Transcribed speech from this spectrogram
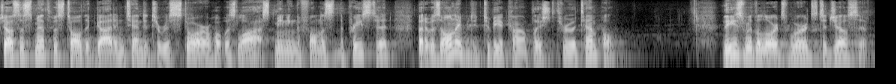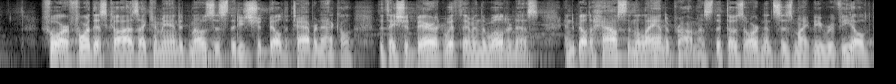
Joseph Smith was told that God intended to restore what was lost, meaning the fullness of the priesthood, but it was only to be accomplished through a temple. These were the Lord's words to Joseph. For for this cause I commanded Moses that he should build a tabernacle, that they should bear it with them in the wilderness, and to build a house in the land of promise, that those ordinances might be revealed,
